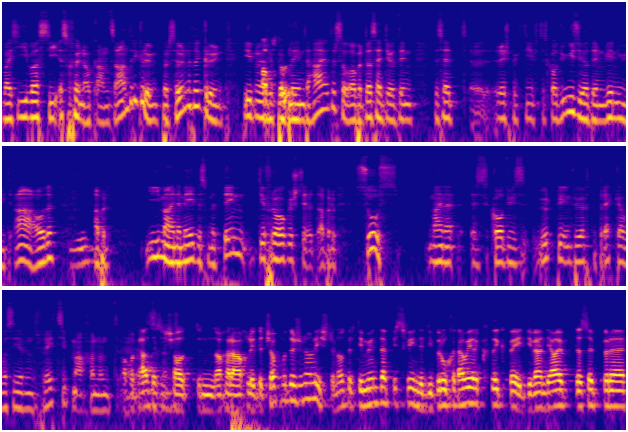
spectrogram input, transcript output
weiss ich was sein, es können auch ganz andere Gründe, persönliche Gründe, irgendwelche Absolut. Probleme daheim oder so, aber das hat ja dann, das hat, äh, respektive, das geht uns ja dann wie nichts an, oder? Mhm. Aber ich meine mehr, dass man dann die Frage stellt, aber ich meine, es geht uns wirklich in feuchten Dreck an, was ihr in der Freizeit machen und... äh, Aber gell, das ist halt nachher auch ein bisschen der Job der Journalisten, oder? Die müssen etwas finden, die brauchen auch ihren Clickbait, die wollen ja auch, dass jemand äh,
